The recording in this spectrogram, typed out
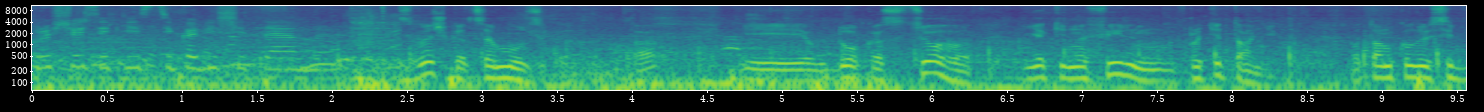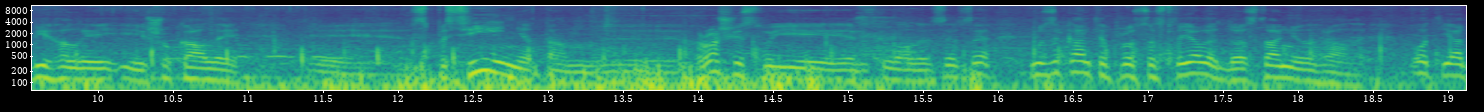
про щось, якісь цікавіші теми. Звичка це музика. Так? І доказ цього є кінофільм про Титанік. От там, коли всі бігали і шукали е, спасіння, там е, гроші свої рятували, все все. Музиканти просто стояли до останнього грали. От я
